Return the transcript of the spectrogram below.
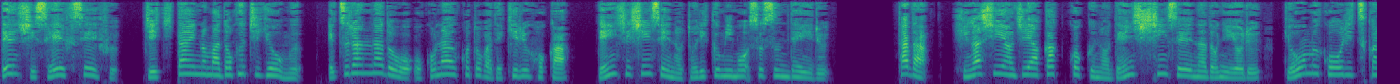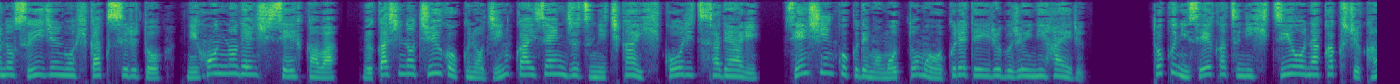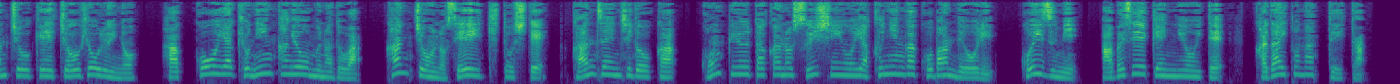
電子政府政府、自治体の窓口業務、閲覧などを行うことができるほか、電子申請の取り組みも進んでいる。ただ、東アジア各国の電子申請などによる業務効率化の水準を比較すると、日本の電子政府化は昔の中国の人海戦術に近い非効率さであり、先進国でも最も遅れている部類に入る。特に生活に必要な各種官庁系帳票類の発行や許認可業務などは官庁の聖域として完全自動化、コンピュータ化の推進を役人が拒んでおり、小泉、安倍政権において課題となっていた。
